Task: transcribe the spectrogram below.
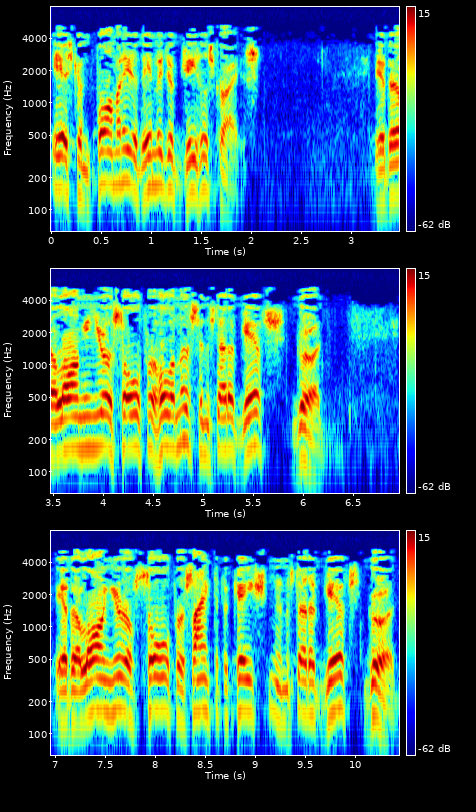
is conformity to the image of Jesus Christ. If they're longing in your soul for holiness instead of gifts, good. If they're longing in your soul for sanctification instead of gifts, good.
